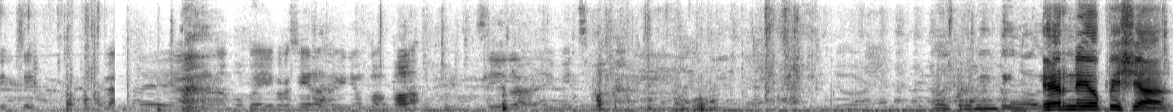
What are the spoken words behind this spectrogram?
Tiksik. Eh, ano na mo kayo kasira sa inyong papa. Sira, pa. Ernie official.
